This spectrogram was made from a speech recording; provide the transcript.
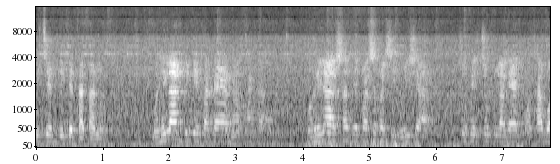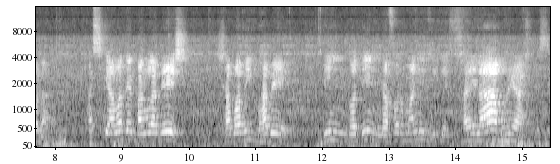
নিচের দিকে তাকানো, মহিলার দিকে তাকায় না থাকা, মহিলার সাথে পাশাপাশি বৈশা চোখে চোখ লাগায় কথা বলা। আজকে আমাদের বাংলাদেশ স্বাভাবিকভাবে দিন বদিন নাফরমানির দিকে সয়লাভ হয়ে আসতেছে।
